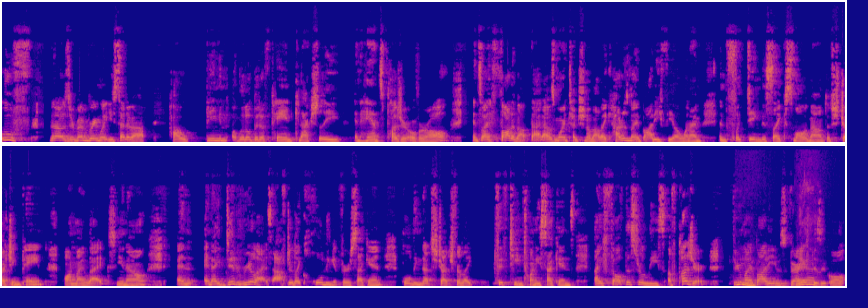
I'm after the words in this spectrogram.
oof. Then I was remembering what you said about how being in a little bit of pain can actually enhance pleasure overall. And so I thought about that. I was more intentional about like, how does my body feel when I'm inflicting this like small amount of stretching pain on my legs, you know? And, and I did realize after like holding it for a second, holding that stretch for like 15, 20 seconds, I felt this release of pleasure through my body. It was very Hmm. Yeah. physical.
